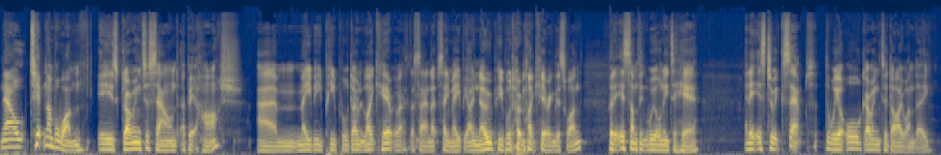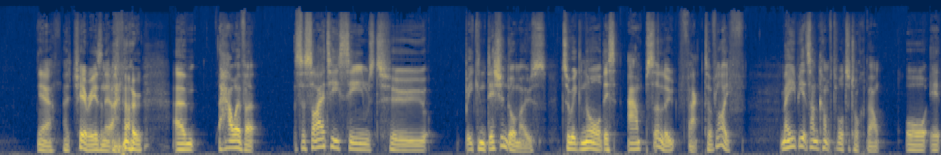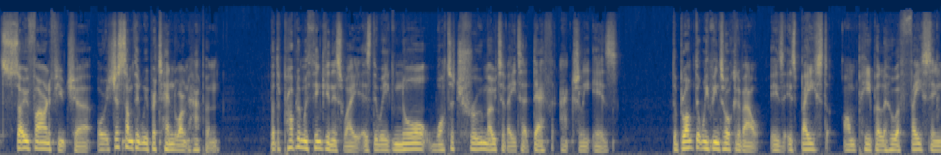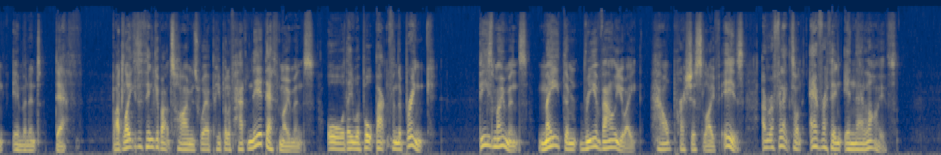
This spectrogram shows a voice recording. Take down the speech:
Now, tip number one is going to sound a bit harsh. Um, maybe people don't like hearing. Well, say, let's say maybe. I know people don't like hearing this one, but it is something we all need to hear, and it is to accept that we are all going to die one day. Yeah, cheery, isn't it? I know. Um, however, society seems to be conditioned almost to ignore this absolute fact of life. Maybe it's uncomfortable to talk about, or it's so far in the future, or it's just something we pretend won't happen. But the problem with thinking this way is that we ignore what a true motivator death actually is. The blog that we've been talking about is, is based on people who are facing imminent death. But I'd like you to think about times where people have had near death moments or they were brought back from the brink. These moments made them reevaluate how precious life is and reflect on everything in their lives.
